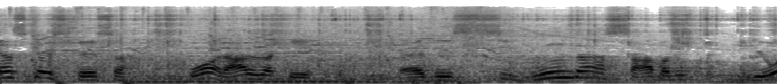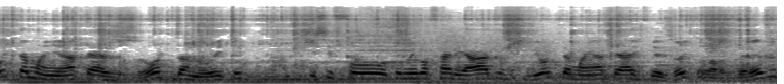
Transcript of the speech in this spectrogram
Antes que eu esqueça, o horário daqui é de segunda a sábado, de 8 da manhã até as 8 da noite. E se for domingo feriado, de 8 da manhã até as 18 horas, beleza?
